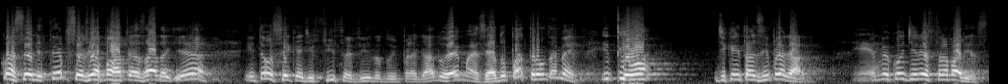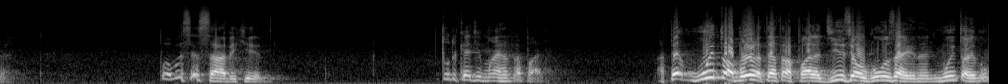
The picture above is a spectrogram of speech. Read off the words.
com a CLT para você ver a barra pesada que é. Então eu sei que é difícil a vida do empregado, é, mas é do patrão também. E pior, de quem está desempregado. É. é meu direito trabalhista. Pô, você sabe que tudo que é demais atrapalha. Até muito amor até atrapalha, dizem alguns aí, né? Muito aí, não,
